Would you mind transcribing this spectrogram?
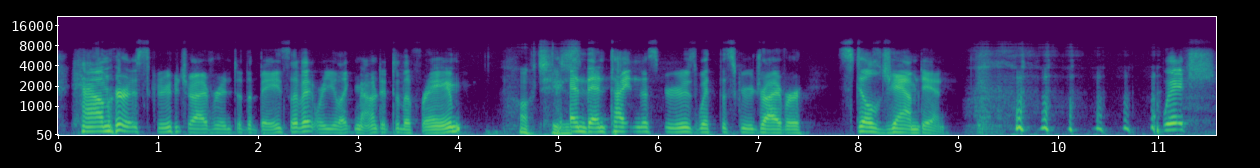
hammer a screwdriver into the base of it where you like mount it to the frame Oh, Jesus. and then tighten the screws with the screwdriver still jammed in. Which,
